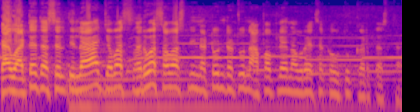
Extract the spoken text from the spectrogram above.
काय वाटत असेल तिला? जेव्हा सर्व सवासनी नटून नटून आपापल्या नवऱ्याचं कौतुक करत असतात.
